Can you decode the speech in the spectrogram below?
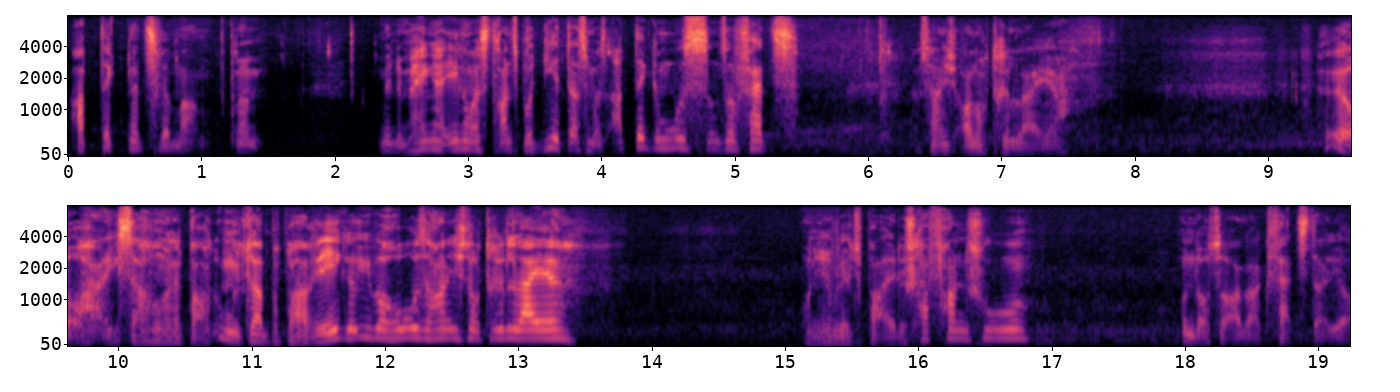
Abdecknetz, wenn man mit dem Hänger irgendwas transportiert, dass man es abdecken muss und so Fett. Das habe ich auch noch drin leihe. Ja, ich sage mal, braucht unglaublich ein paar Regeüberhose habe ich noch drin leihe. Und irgendwelche paar alte Schaffhandschuhe. Und auch so andere Fetster, ja.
